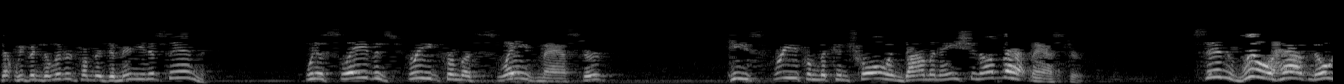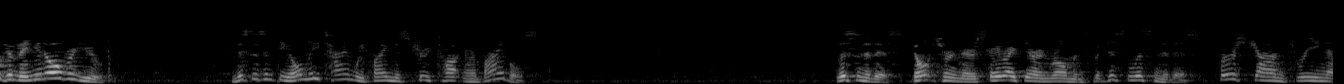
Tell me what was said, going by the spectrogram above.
that we've been delivered from the dominion of sin? When a slave is freed from a slave master, he's free from the control and domination of that master. Sin will have no dominion over you. This isn't the only time we find this truth taught in our Bibles. Listen to this. Don't turn there. Stay right there in Romans, but just listen to this. 1 John 3 9.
